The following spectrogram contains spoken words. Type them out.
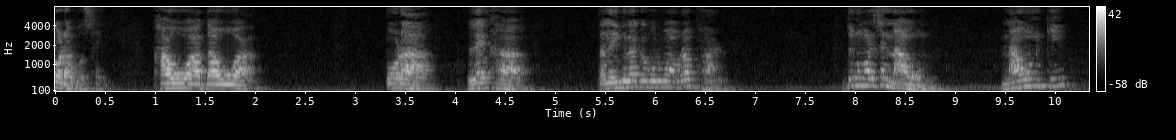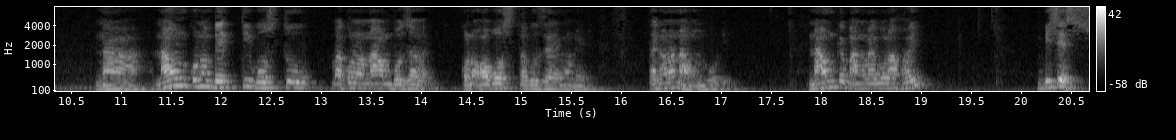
করা বোঝায়। খাওয়া, দাওয়া, পড়া, লেখা, তাহলে এগুলাকে বলব আমরা ভার্ব। দুই নম্বর হচ্ছে নাউন। নাউন কি? না, নাউন কোনো ব্যক্তি, বস্তু বা কোনো নাম বোঝায়, কোনো অবস্থা বোঝায় মনের। তাকে আমরা নাউন বলি। নাউনকে বাংলায় বলা হয় বিশেষ্য।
